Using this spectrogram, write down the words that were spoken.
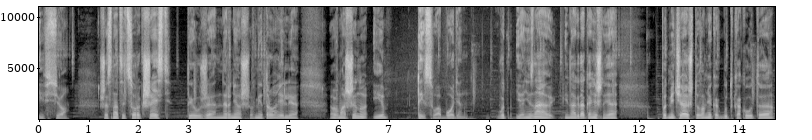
И все. 16.46 ты уже нырнешь в метро или в машину, и ты свободен. Вот я не знаю, иногда, конечно, я подмечаю, что во мне как будто какого-то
